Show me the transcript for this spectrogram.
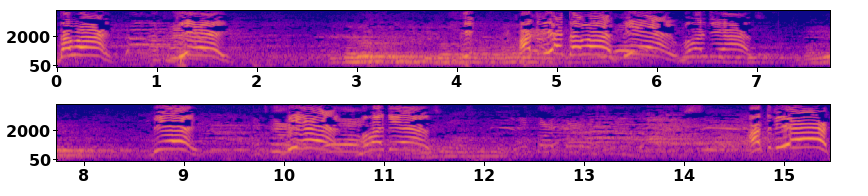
Давай. Бей. Бей. Ответ давай. Бей. Молодец. Бей. Бей. Молодец. Вот так надо, Ответ.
